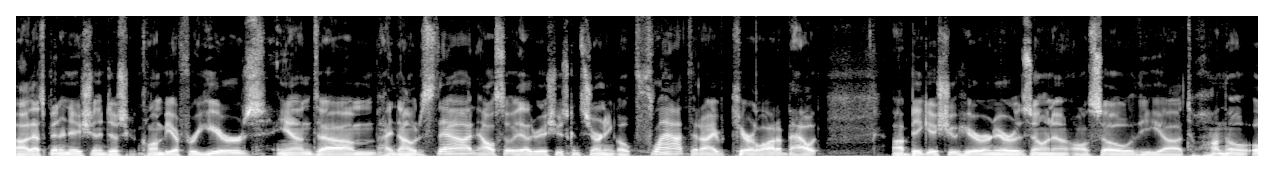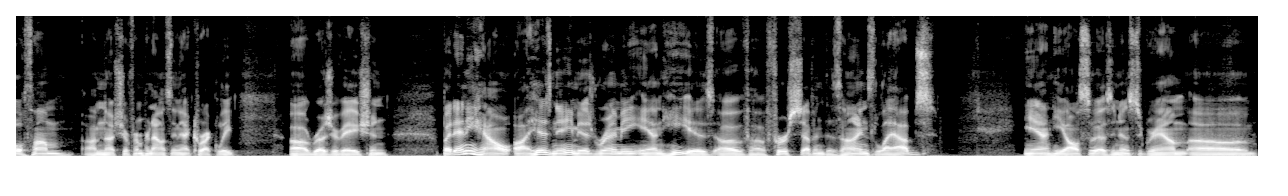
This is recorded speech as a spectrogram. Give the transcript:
Uh, that's been an issue in the District of Columbia for years, and um, I noticed that, and also other issues concerning Oak Flat that I care a lot about. A big issue here in Arizona. Also, the uh, Tohono O'odham, I'm not sure if I'm pronouncing that correctly, uh, reservation. But anyhow, uh, his name is Remy, and he is of uh, First Seven Designs Labs. And he also has an Instagram uh,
